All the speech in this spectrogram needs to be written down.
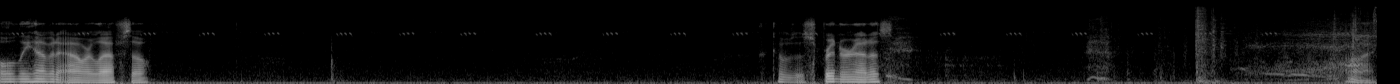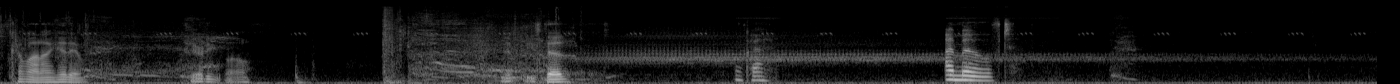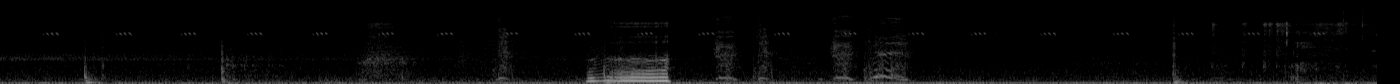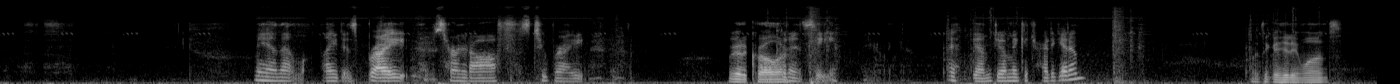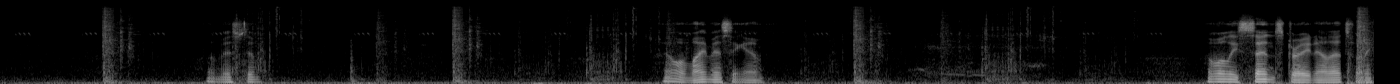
Only have an hour left, so. Comes a sprinter at us. Alright, come on, I hit him. He already, oh. Yep, he's dead. Okay. I moved. Uh, that light is bright. I just turn it off. It's too bright. we got a crawler. I couldn't see. There we go. I hit him. Do you want me to try to get him? I think I hit him once. I missed him. How am I missing him? I'm only sensed right now, that's funny.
